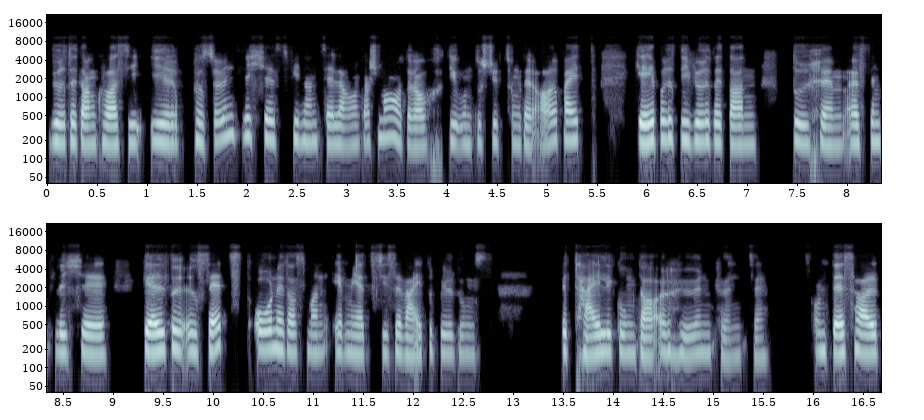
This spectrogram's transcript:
würde dann quasi ihr persönliches finanzielles Engagement oder auch die Unterstützung der Arbeitgeber, die würde dann durch ähm, öffentliche Gelder ersetzt, ohne dass man eben jetzt diese Weiterbildungsbeteiligung da erhöhen könnte. Und deshalb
